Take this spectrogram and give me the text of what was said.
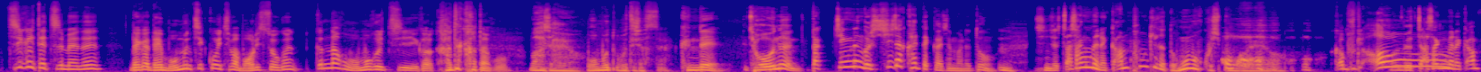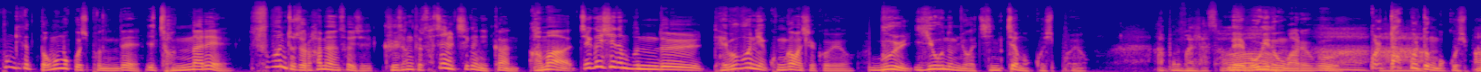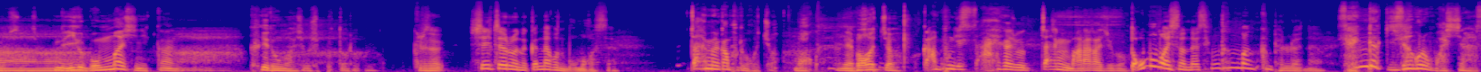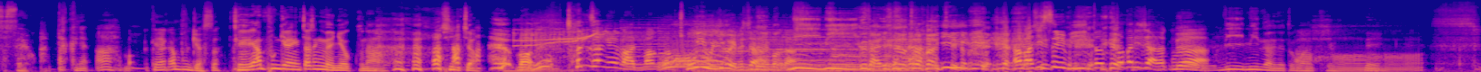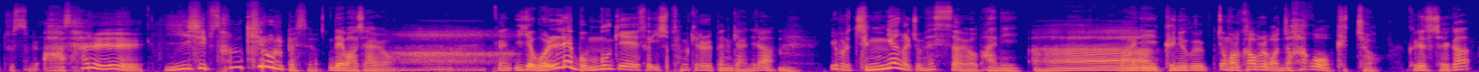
찍을 때쯤에는 내가 내 몸은 찍고 있지만 머릿속은 끝나고 뭐 먹을지가 가득하다고. 맞아요. 뭐, 뭐, 뭐 드셨어요? 근데 저는 딱 찍는 걸 시작할 때까지만 해도 음. 진짜 짜장면에 깐풍기가 너무 먹고 싶은 거예요. 어, 깜빡이. 아우. 근데 짜장면에 깐풍기가 너무 먹고 싶었는데 이 전날에 수분 조절을 하면서 이제 그 상태로 사진을 찍으니까 아마 찍으시는 분들 대부분이 공감하실 거예요. 물, 이온 음료가 진짜 먹고 싶어요. 아, 목말라서. 네, 목이 너무 마르고 꿀떡꿀떡 먹고 싶어요. 진짜. 아. 근데 이걸 못 마시니까 아. 그게 너무 마시고 싶더라고요. 그래서 실제로는 끝나고는 뭐 먹었어요? 짜장면 깐풍기 먹었죠. 먹. 네, 먹었죠. 깐풍기 싹 해가지고 짜장면 말아가지고 너무 맛있었나요? 생각만큼 별로였나요? 생각 이상으로 맛있지 않았었어요. 아, 딱 그냥 아 뭐, 그냥 깐풍기였어. 그냥 깐풍기랑 짜장면이었구나. 진짜. 막 천상의 맛, 막 종이 울리고 이러지 네, 않았구나. 막 미, 미 이건 아니었던 것 같아요. 미, 미. 아 맛있을 미 떠, 떠다니지 않았구나. 네, 미, 미는 아니었던 것 같아요. 어허, 좋습니다. 아 살을 23kg를 뺐어요. 네, 맞아요. 그러니까 이게 원래 몸무게에서 23kg를 뺀 게 아니라 음. 일부러 증량을 좀 했어요. 많이. 아 많이 근육을 좀 벌크업을 먼저 하고 그쵸. 그래서 제가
